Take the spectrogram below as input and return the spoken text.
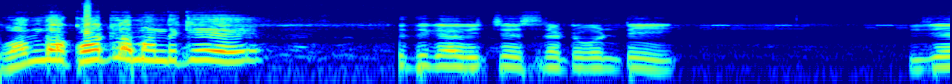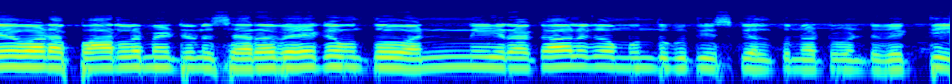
వంద కోట్ల మందికి అతిథిగా విచ్చేసినటువంటి విజయవాడ పార్లమెంటును శరవేగంతో అన్ని రకాలుగా ముందుకు తీసుకెళ్తున్నటువంటి వ్యక్తి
